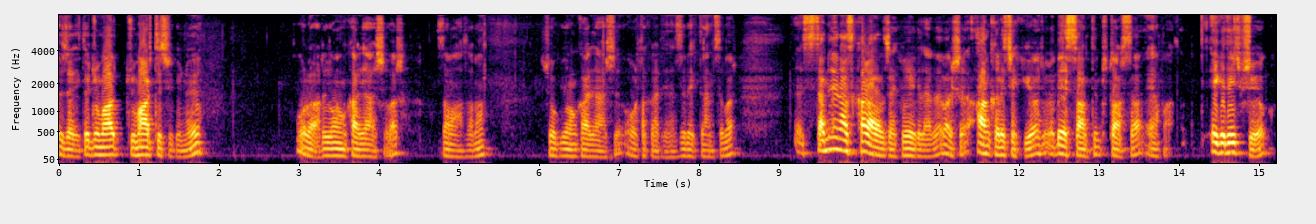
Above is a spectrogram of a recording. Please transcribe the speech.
Özellikle cuma, cumartesi günü oralarda yoğun kar yağışı var. Zaman zaman çok yoğun kar yağışı. Orta Karadeniz'de beklentisi var. E, Sistemde en az kar alacak bölgelerde var. Ankara çekiyor. Şöyle 5 santim tutarsa en fazla. Ege'de hiçbir şey yok.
